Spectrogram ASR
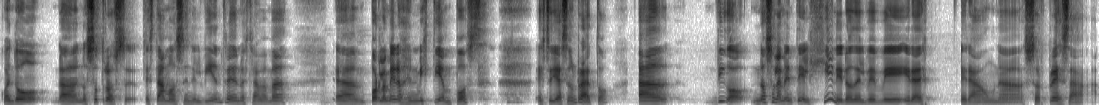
Cuando ah, nosotros estamos en el vientre de nuestra mamá, ah, por lo menos en mis tiempos, esto ya hace un rato, digo, no solamente el género del bebé era, era una sorpresa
